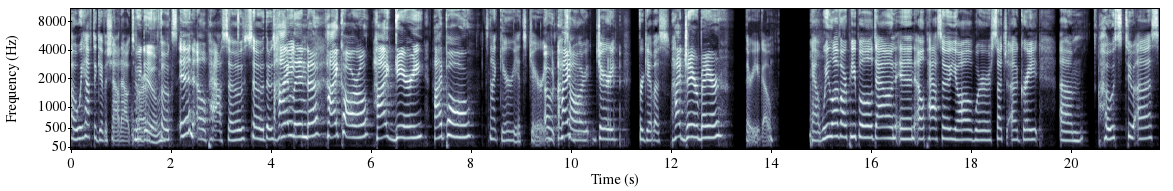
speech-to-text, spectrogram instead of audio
Oh, we have to give a shout out to We our do. folks in El Paso. So those Hi, great, Linda. Hi, Carl. Hi, Gary. Hi, Paul. it's not Gary, it's Jerry. Oh, I'm hi. sorry, Jerry. Forgive us. Hi, Jer Bear. There you go. Yeah, we love our people down in El Paso. Y'all were such a great um, host to us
